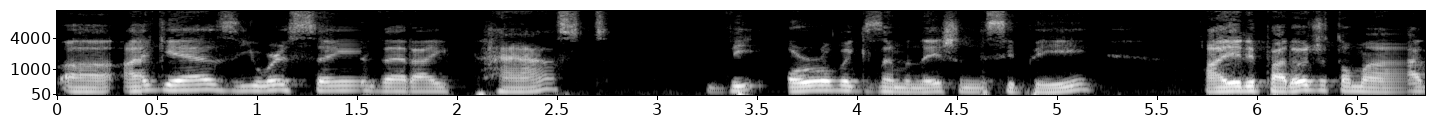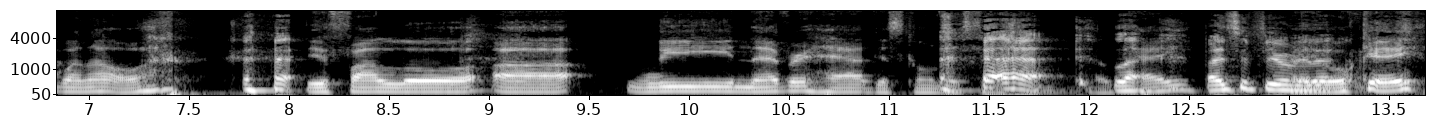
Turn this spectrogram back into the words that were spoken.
uh, I guess you were saying that I passed the oral examination in CPE. Aí ele parou de tomar água na hora e falou: uh, We never had this conversation. Okay? Parece filme, né? Ok.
